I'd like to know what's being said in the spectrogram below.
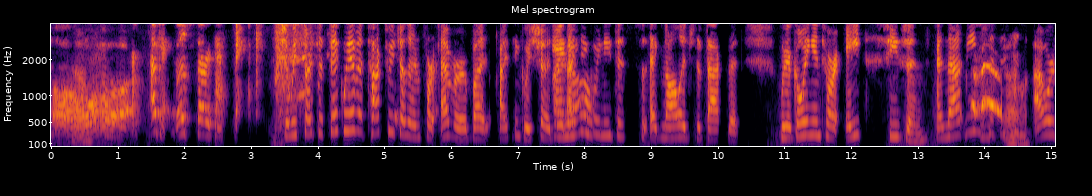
Oh. Okay, let's start that back. Shall we start the fic? We haven't talked to each other in forever, but I think we should. But I I, think we need to acknowledge the fact that we are going into our eighth season, and that means that this is Oh. our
